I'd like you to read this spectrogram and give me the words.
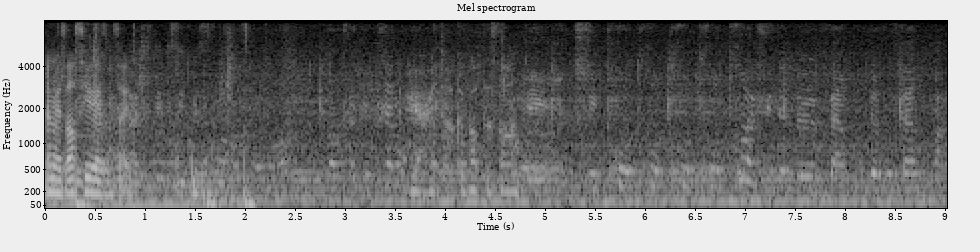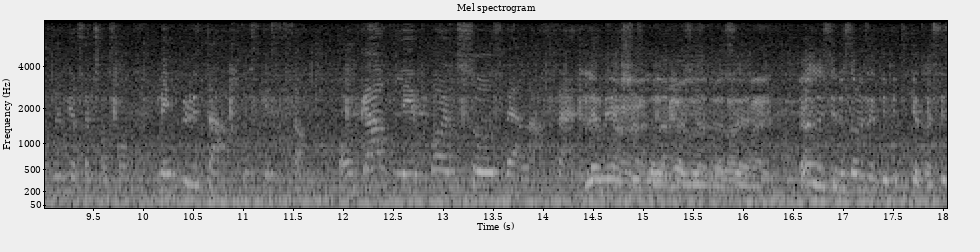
Anyways, I'll see you guys inside. Here, we talk about the song. Je suis trop, trop, trop, trop, trop excitée de, faire, de vous faire parvenir cette chanson. Mais plus tard, parce que c'est ça. On garde les bonnes choses vers la fin. Les meilleures choses pour la fin, je français. Mesdames et messieurs, nous sommes les Intrépidés 86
